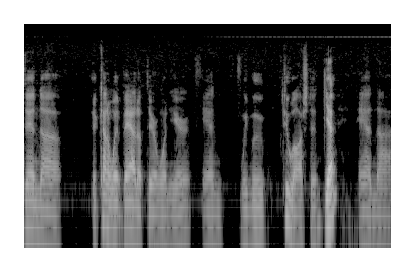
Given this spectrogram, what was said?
then uh, it kind of went bad up there one year, and we moved to Austin Yeah. and uh,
